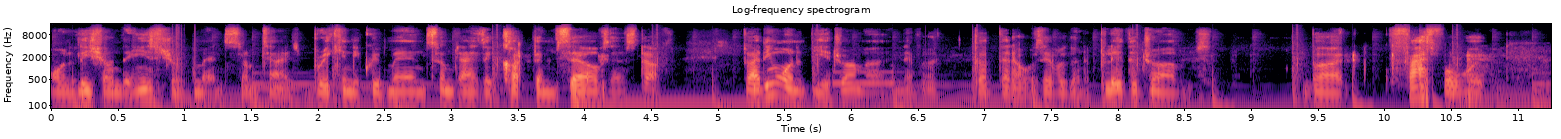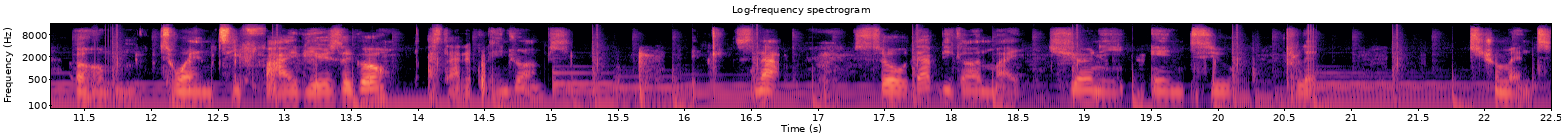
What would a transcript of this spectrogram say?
unleash on the instruments sometimes breaking equipment sometimes they cut themselves and stuff. So i didn't want to be a drummer i never thought that i was ever going to play the drums. But fast forward um, 25 years ago i started playing drums. Snap so that began my journey into play instruments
